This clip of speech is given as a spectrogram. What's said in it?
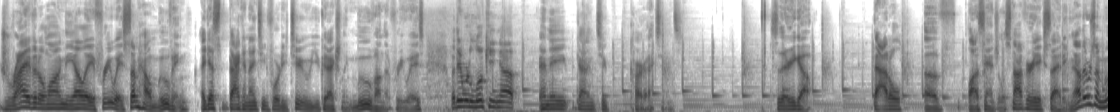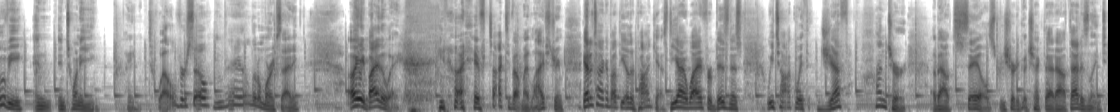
driving along the LA freeway, somehow moving. I guess back in 1942, you could actually move on the freeways, but they were looking up and they got into car accidents. So there you go. Battle of Los Angeles. Not very exciting. Now, there was a movie in, in 2012 or so, eh, a little more exciting. Oh, hey, by the way, you know, I have talked about my live stream. I got to talk about the other podcast, DIY for Business. We talk with Jeff Hunter about sales. Be sure to go check that out. That is linked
